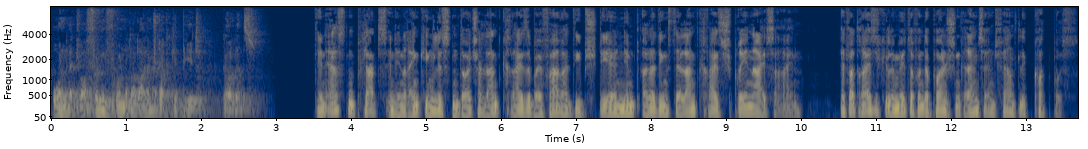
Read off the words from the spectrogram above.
und etwa 500 allein im Stadtgebiet Görlitz. Den ersten Platz in den Rankinglisten deutscher Landkreise bei Fahrraddiebstählen nimmt allerdings der Landkreis Spree-Neiße ein. Etwa 30 Kilometer von der polnischen Grenze entfernt liegt Cottbus.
